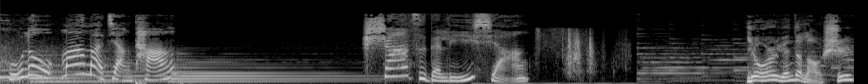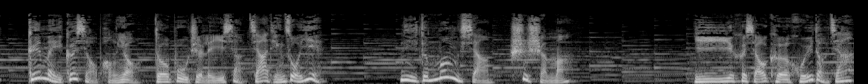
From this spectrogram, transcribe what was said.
葫芦妈妈讲堂：沙子的理想。幼儿园的老师给每个小朋友都布置了一项家庭作业。你的梦想是什么？依依和小可回到家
